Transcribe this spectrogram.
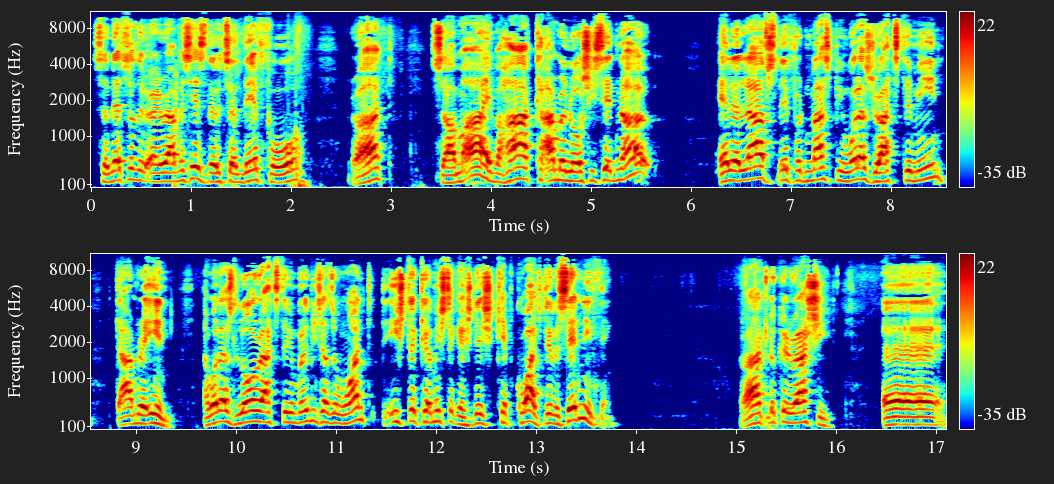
So that's what the Rabbi says. So therefore, right? So am I. Vaha kamra law. She said no. Ella loves. Therefore, it must be. What does rats to mean? Damra in. And what does law rats to mean? What she doesn't want? The ishtaka mishtaka. She kept quiet. She never said anything. Right? Look at Rashi. Uh,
